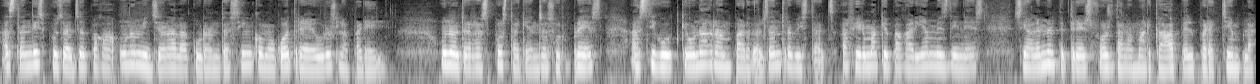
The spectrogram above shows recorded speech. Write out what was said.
estan disposats a pagar una mitjana de 45,4 euros l'aparell. Una altra resposta que ens ha sorprès ha sigut que una gran part dels entrevistats afirma que pagaria més diners si l'MP3 fos de la marca Apple, per exemple,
